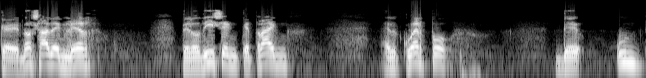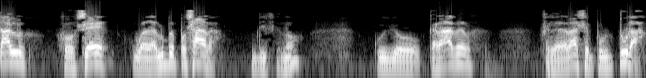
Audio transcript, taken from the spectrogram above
que no saben leer, pero dicen que traen el cuerpo de un tal José Guadalupe Posada, dice, ¿no? Cuyo cadáver se le dará sepultura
